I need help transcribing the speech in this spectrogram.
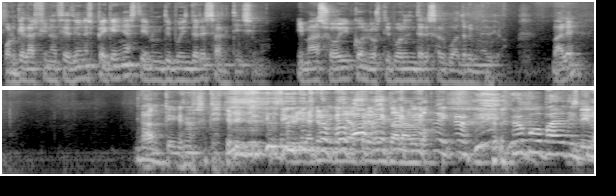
Porque las financiaciones pequeñas tienen un tipo de interés altísimo. Y más hoy con los tipos de interés al 4,5. ¿Vale? Ah, que, que no que que que me quería preguntar algo. Yo no puedo parar de escribir.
